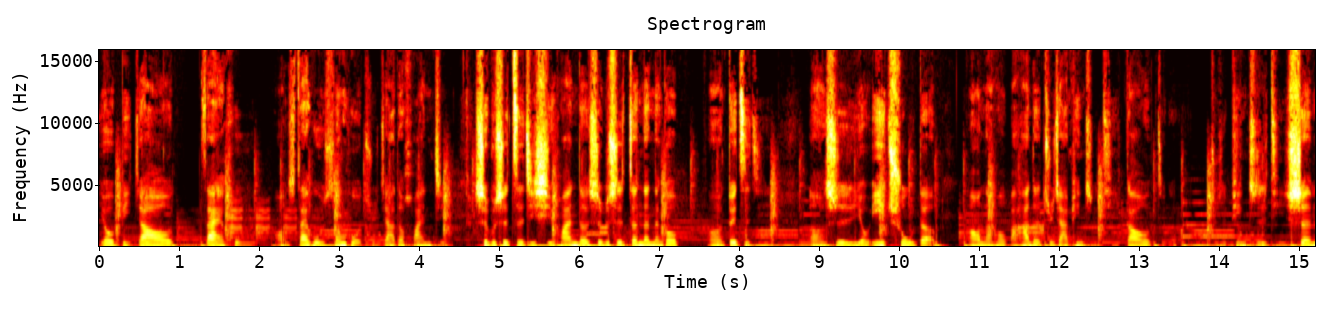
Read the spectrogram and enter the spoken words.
有比较在乎哦，在乎生活居家的环境是不是自己喜欢的，是不是真的能够呃对自己呃是有益处的哦，然后把他的居家品质提高，这个就是品质提升。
